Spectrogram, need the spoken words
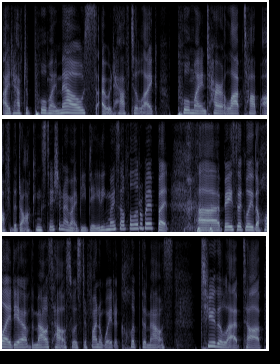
I'd have to pull my mouse. I would have to like pull my entire laptop off of the docking station. I might be dating myself a little bit, but uh, basically, the whole idea of the mouse house was to find a way to clip the mouse to the laptop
